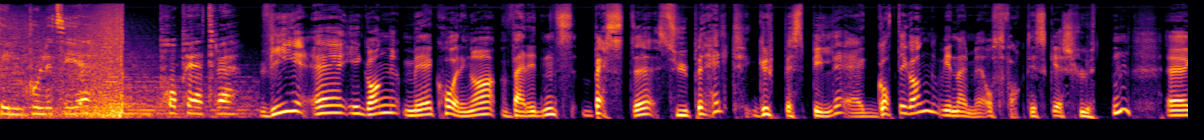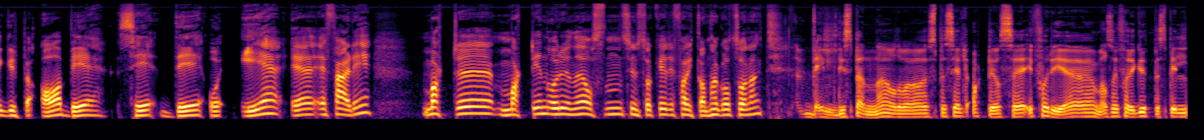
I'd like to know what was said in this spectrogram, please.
Filmpolitiet på P3. Vi er i gang med kåringa Verdens beste superhelt. Gruppespillet er godt i gang. Vi nærmer oss faktisk slutten. Eh, Gruppe A, B, C, D og E er er ferdig. Marte, Martin og Rune, hvordan syns dere fightene har gått så langt? Veldig spennende, og det var spesielt artig å se i forrige, altså i forrige gruppespill,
